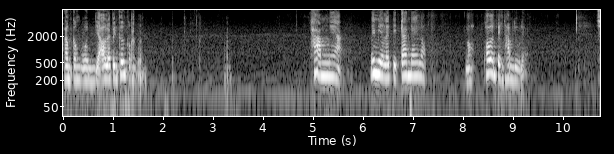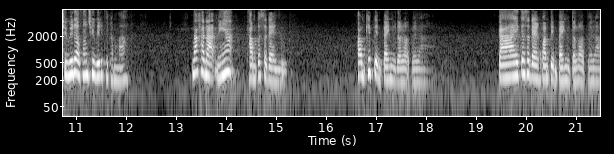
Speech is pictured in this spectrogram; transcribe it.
ความกังวล อย่าเอาอะไรเป็นเครื่องกังวล ธรรมเนี่ย ไม่มีอะไรปิดกั้นได้หรอกเนาะเพราะมันเป็นธรรมอยู่แล้ว ชีวิตเราทั้งชีวิตคือธรรมะณขณะเนี้ยธรรมก็แสดงอยู่ ความคิดเปลี่ยนแปลงอยู่ตลอดเวลากายก็แสดงความเปลี่ยนแปลงอยู่ตลอดเวลา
